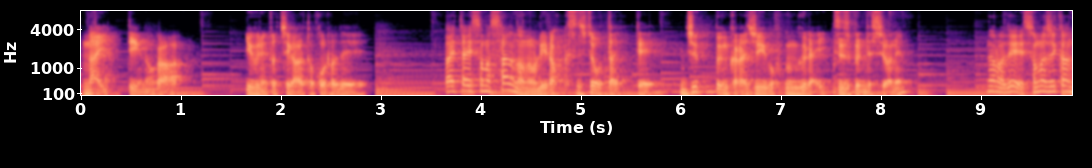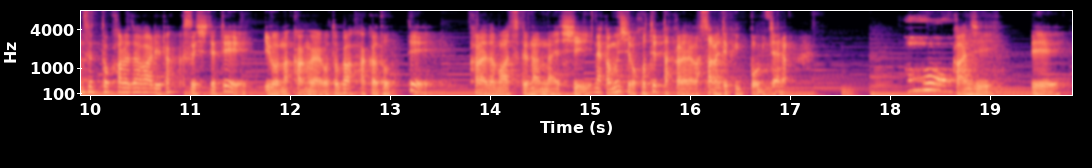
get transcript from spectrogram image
ないっていうのが湯船と違うところで大体そのサウナのリラックス状態って10分から15分ぐらい続くんですよねなのでその時間ずっと体がリラックスしてていろんな考え事がはかどって体も熱くならないしなんかむしろほてった体が冷めていく一方みたいなええ感じで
